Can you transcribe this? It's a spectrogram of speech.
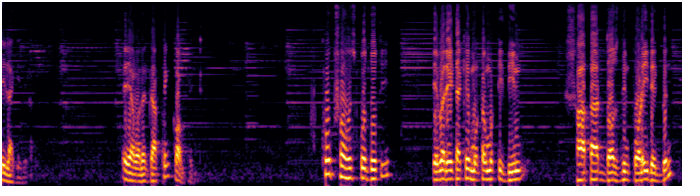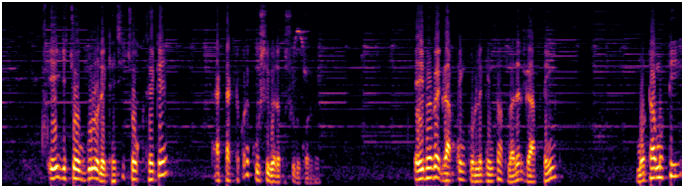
এই লাগিয়ে দিলাম। এই আমাদের গ্রাফটিং কমপ্লিট খুব সহজ পদ্ধতি। এবার এটাকে মোটামুটি দিন সাত আট দশ দিন পরেই দেখবেন। এই যে চোখগুলো রেখেছি, চোখ থেকে একটা একটা করে কুশি বেরোতে শুরু করবে। এইভাবে গ্রাফটিং করলে কিন্তু আপনাদের গ্রাফটিং মোটামুটি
